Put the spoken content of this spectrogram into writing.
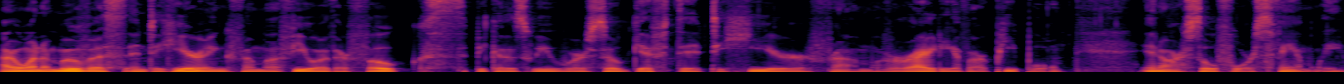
I want to move us into hearing from a few other folks because we were so gifted to hear from a variety of our people in our Soul Force family.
